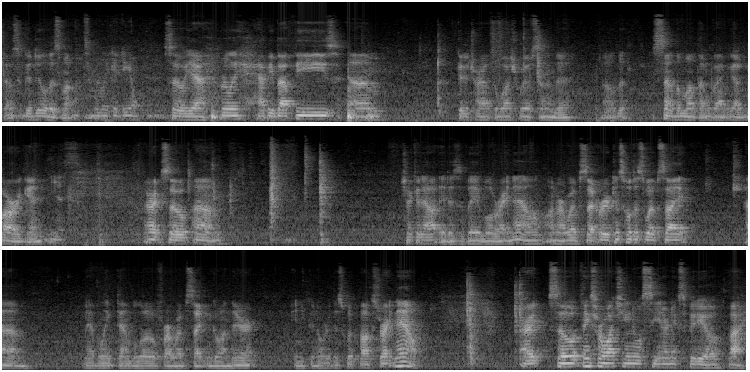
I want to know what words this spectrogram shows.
that was a good deal this month. It's a really good deal. So yeah, really happy about these. Um, get to try out the wash whiffs and the oh, the scent of the month. I'm glad we got a bar again. Yes. All right, so um, check it out. It is available right now on our website, or you consult this website. Um, we have a link down below for our website, and go on there, and you can order this whiff box right now. All right, so thanks for watching. We'll see you in our next video. Bye.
